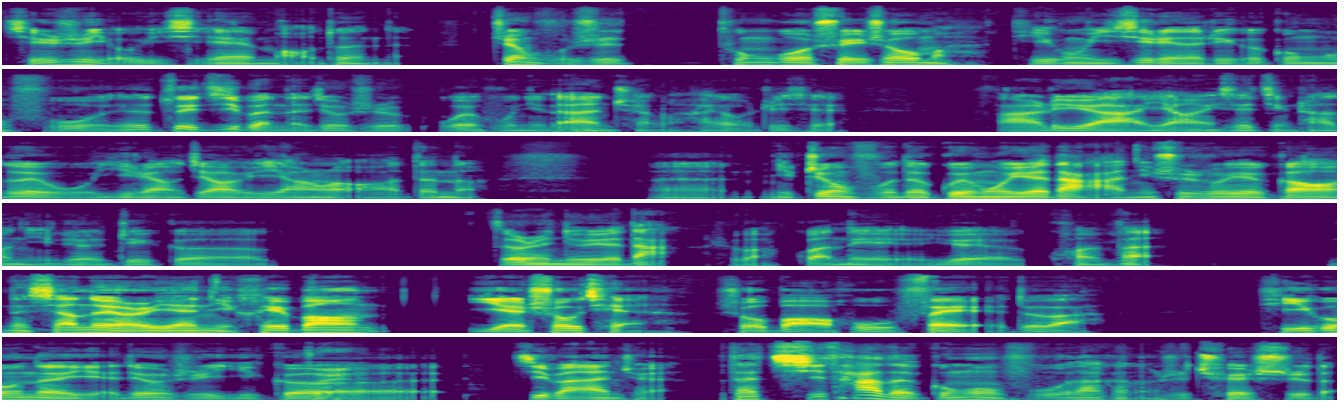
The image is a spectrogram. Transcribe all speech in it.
其实是有一些矛盾的。政府是通过税收嘛，提供一系列的这个公共服务。我觉得最基本的就是维护你的安全嘛，还有这些法律啊，养一些警察队伍、医疗、教育、养老啊等等。呃，你政府的规模越大，你税收越高，你的这个责任就越大，是吧？管的也越宽泛。那相对而言，你黑帮也收钱、收保护费，对吧？提供的也就是一个基本安全，它其他的公共服务它可能是缺失的。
